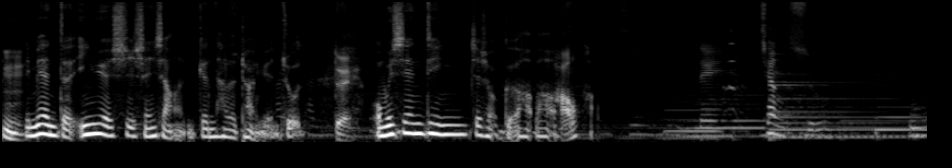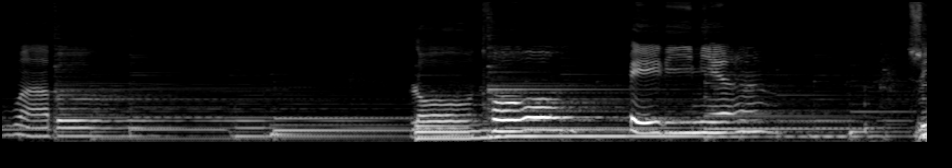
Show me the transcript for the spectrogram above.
嗯，里面的音乐是声响跟他的团员做的。对，我们先听这首歌好不好？好，好。路途百里命，随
